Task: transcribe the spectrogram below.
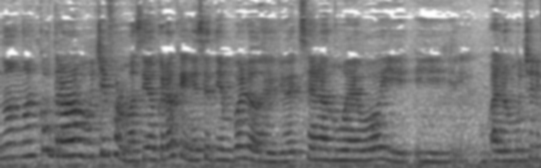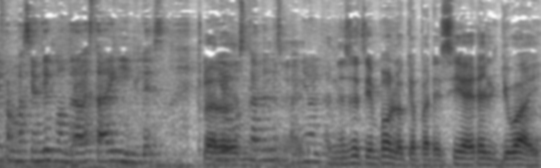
no, no encontraba mucha información. Creo que en ese tiempo lo del UX era nuevo y, y a lo mucho la información que encontraba estaba en inglés. Claro, buscando en, español En ese tiempo lo que aparecía era el UI,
